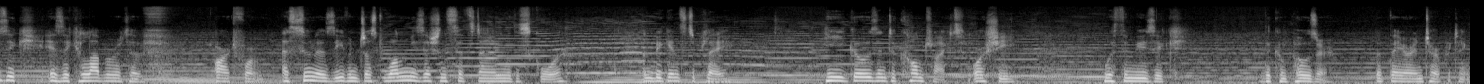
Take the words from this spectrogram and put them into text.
Music is a collaborative art form. As soon as even just one musician sits down with a score and begins to play, he goes into contract, or she, with the music, the composer that they are interpreting.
